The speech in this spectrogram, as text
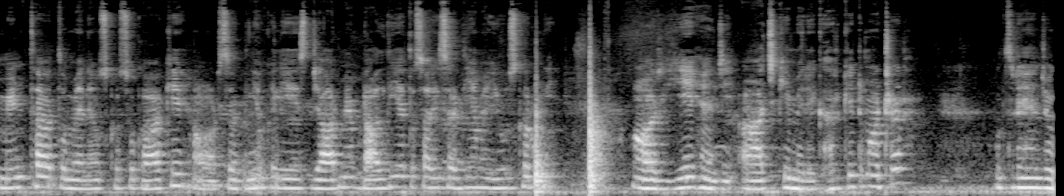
منٹ تھا تو میں نے اس کو سکھا کے اور سردیوں کے لیے اس جار میں اب ڈال دیا تو ساری سردیاں میں یوز کروں گی اور یہ ہیں جی آج کے میرے گھر کے ٹماٹر اترے ہیں جو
